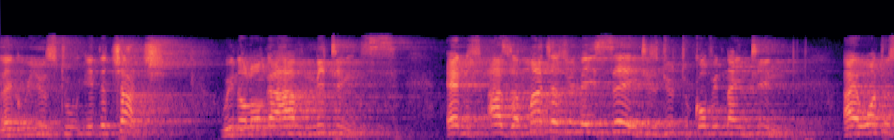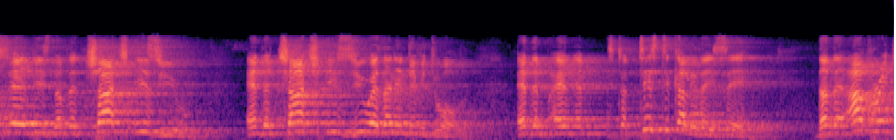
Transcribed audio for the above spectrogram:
like we used to in the church. We no longer have meetings. And as much as we may say it is due to COVID 19, I want to say this that the church is you, and the church is you as an individual. And, the, and, and statistically, they say that the average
